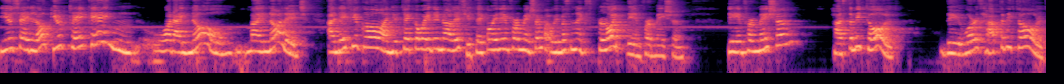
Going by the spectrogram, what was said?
you say, look, you're taking what I know, my knowledge. And if you go and you take away the knowledge, you take away the information, but we mustn't exploit the information. The information has to be told. The words have to be told.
